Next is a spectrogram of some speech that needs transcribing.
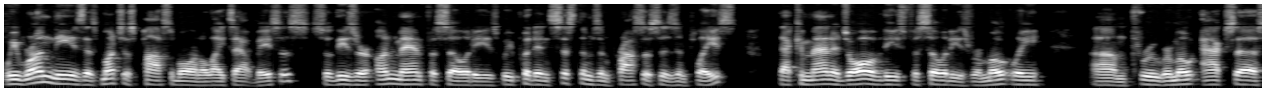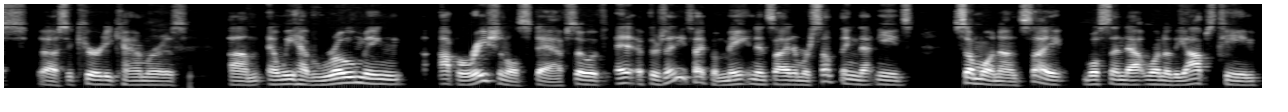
we run these as much as possible on a lights out basis. So these are unmanned facilities. We put in systems and processes in place that can manage all of these facilities remotely um, through remote access, uh, security cameras, um, and we have roaming operational staff. So if if there's any type of maintenance item or something that needs someone on site, we'll send out one of the ops team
